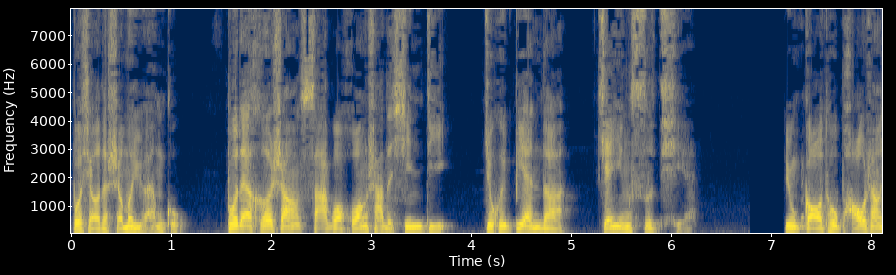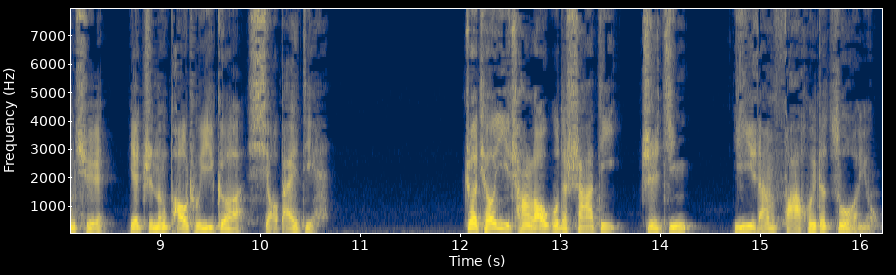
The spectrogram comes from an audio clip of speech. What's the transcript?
不晓得什么缘故，布袋和尚撒过黄沙的心堤就会变得坚硬似铁，用镐头刨上去也只能刨出一个小白点。这条异常牢固的沙堤至今依然发挥着作用。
